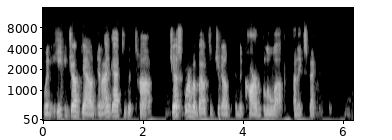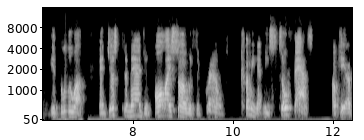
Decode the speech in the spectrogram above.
When he jumped down, and I got to the top, just where I'm about to jump, and the car blew up unexpectedly. It blew up. And just imagine, all I saw was the ground coming at me so fast. Okay, I'm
